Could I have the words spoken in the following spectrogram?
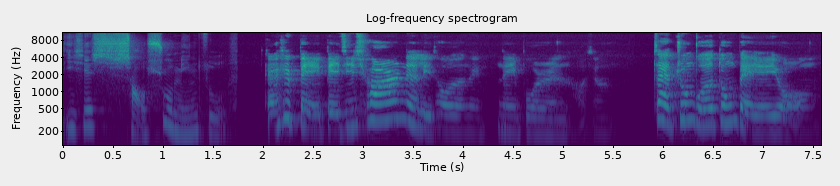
一些少数民族，感觉是北北极圈那里头的那那一波人，好像在中国的东北也有，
